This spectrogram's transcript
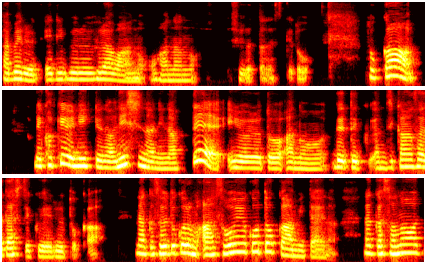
食べるエディブルフラワーのお花の種類だったんですけど、とか、で、かける2っていうのは2品になって、いろいろと、あの、出てく、時間差で出してくれるとか、なんかそういうところも、あ、そういうことか、みたいな。なんかその、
